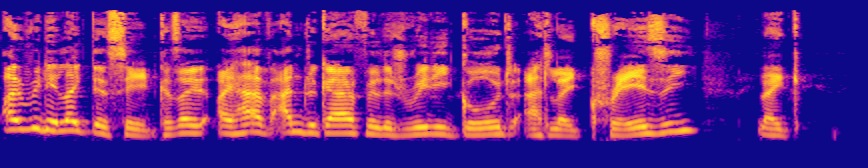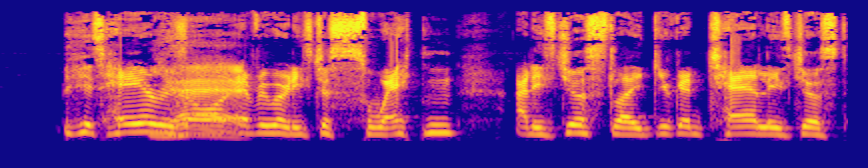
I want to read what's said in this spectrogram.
I really like this scene because I, I have Andrew Garfield is really good at like crazy, like his hair is all everywhere. He's just sweating, and he's just like you can tell he's just.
